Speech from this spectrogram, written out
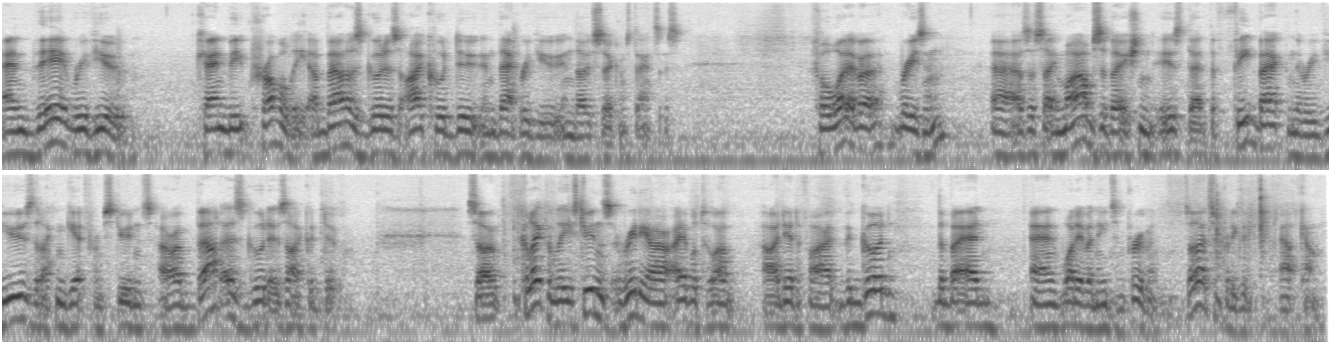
And their review can be probably about as good as I could do in that review in those circumstances. For whatever reason, uh, as I say, my observation is that the feedback and the reviews that I can get from students are about as good as I could do. So collectively, students really are able to identify the good, the bad, and whatever needs improvement. So that's a pretty good outcome.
